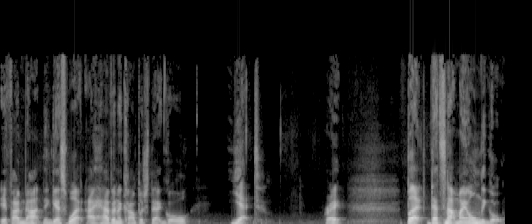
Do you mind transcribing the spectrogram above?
If I'm not, then guess what? I haven't accomplished that goal yet. Right? But that's not my only goal.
